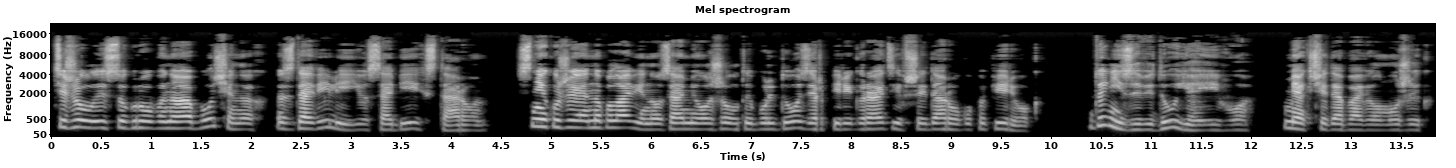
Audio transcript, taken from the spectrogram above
Тяжелые сугробы на обочинах сдавили ее с обеих сторон. Снег уже наполовину замел желтый бульдозер, перегородивший дорогу поперек. «Да не заведу я его», – мягче добавил мужик.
